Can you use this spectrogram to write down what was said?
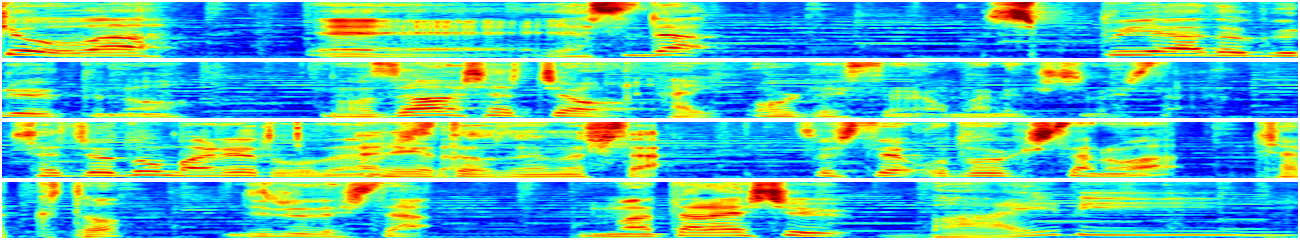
今日は、えー、安田シップヤードグループの野沢社長、はい、オーケストラにお招きしました。社長どうもありがとうございました。ありがとうございました。そしてお届けしたのはチャックと？ジルでした。また来週。バイビー。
